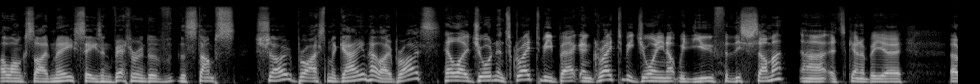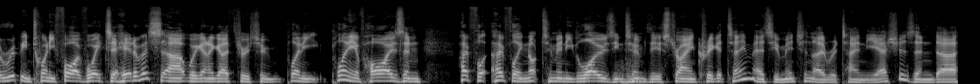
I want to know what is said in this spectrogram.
alongside me, seasoned veteran of the Stumps show, Bryce McGain. Hello, Bryce. Hello, Jordan. It's great to be back and great to be joining up with you for this summer. Uh, it's going to be a, a ripping 25 weeks ahead of us. Uh, we're going to go through some plenty, plenty of highs and hopefully, hopefully not too many lows in terms of the Australian cricket team. As you mentioned, they retained the Ashes and uh,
